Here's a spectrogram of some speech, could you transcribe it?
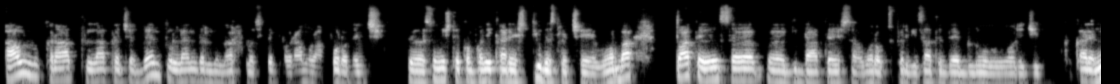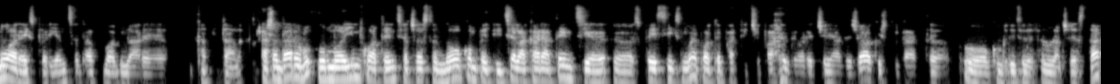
au lucrat la precedentul lander lunar folosit în programul Apollo, deci uh, sunt niște companii care știu despre ce e vorba, toate însă uh, ghidate sau, mă rog, supervizate de Blue Origin, care nu are experiență, dar probabil are capitală. Așadar, urmărim cu atenție această nouă competiție la care, atenție, uh, SpaceX nu mai poate participa, deoarece ea deja a câștigat uh, o competiție de felul acesta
